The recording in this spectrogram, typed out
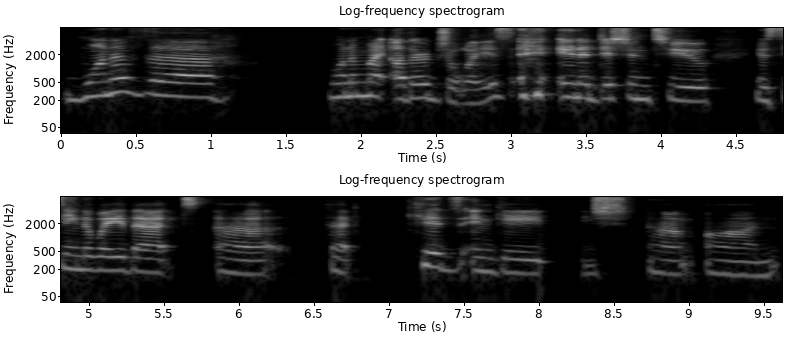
one of the one of my other joys, in addition to you know seeing the way that uh, that kids engage um, on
